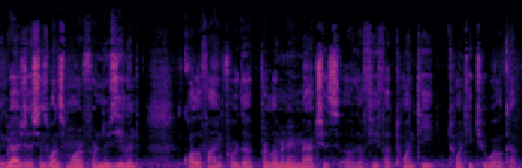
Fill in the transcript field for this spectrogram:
Congratulations once more for New Zealand qualifying for the preliminary matches of the FIFA 2022 World Cup.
